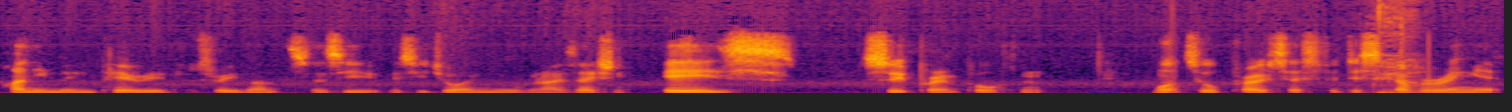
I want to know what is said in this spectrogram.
honeymoon period for three months as you as you join the organization is super important. What's your process for discovering yeah. it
